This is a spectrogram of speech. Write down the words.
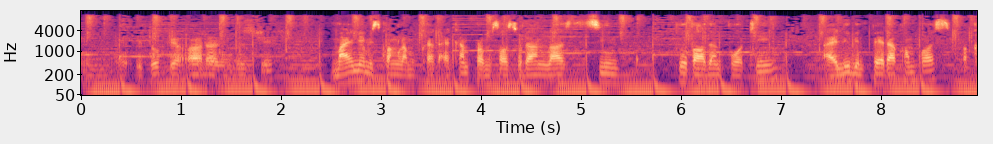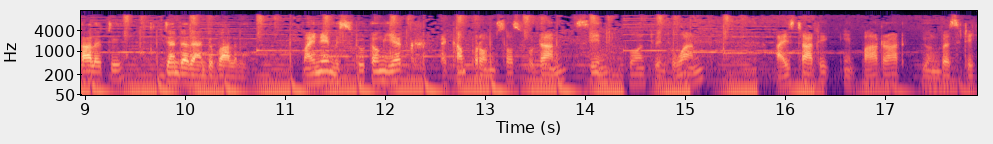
in uh, Ethiopia Arar University. My name is Panglam Kat. I come from South Sudan last since 2014. I live in Peda Campus, faculty, gender and development. My name is Lutong Yek. I come from South Sudan since 2021. I studied in Barat University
